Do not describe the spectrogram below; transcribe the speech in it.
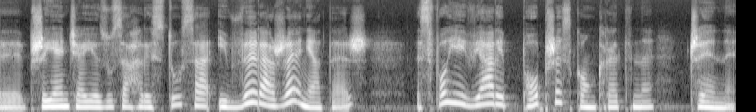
y, przyjęcia Jezusa Chrystusa i wyrażenia też swojej wiary poprzez konkretne czyny.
